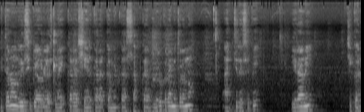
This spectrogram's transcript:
मित्रांनो रेसिपी आवडल्यास लाईक करा शेअर करा कमेंट करा सबस्क्राईब जरूर करा मित्रांनो. आजची रेसिपी इराणी चिकन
